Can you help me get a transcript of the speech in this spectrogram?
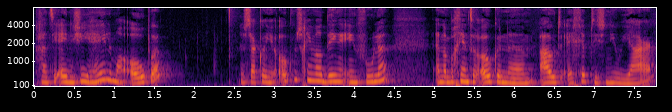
gaat die energie helemaal open. Dus daar kun je ook misschien wel dingen in voelen. En dan begint er ook een um, oud Egyptisch nieuwjaar.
